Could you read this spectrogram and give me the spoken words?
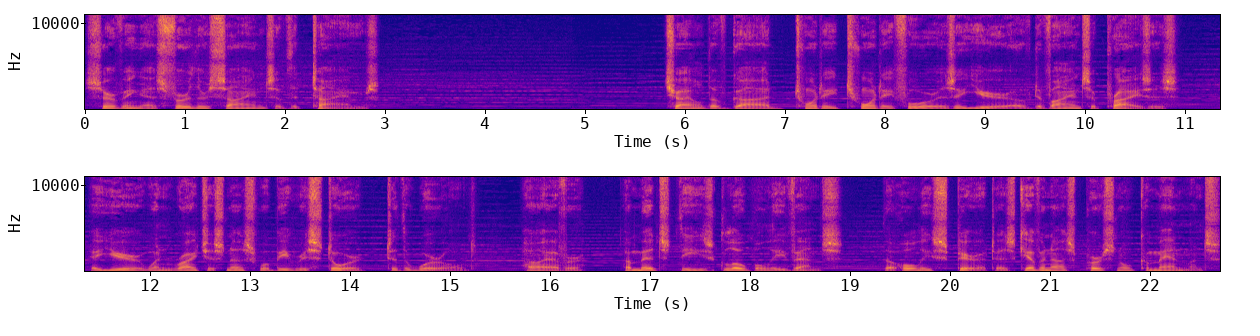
serving as further signs of the times. Child of God, 2024 is a year of divine surprises a year when righteousness will be restored to the world. However, amidst these global events, the Holy Spirit has given us personal commandments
